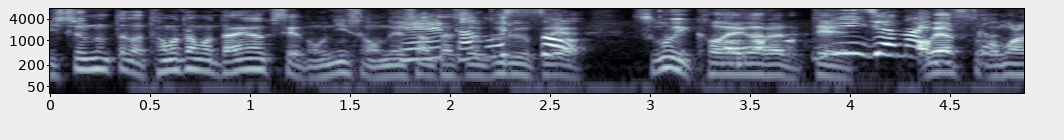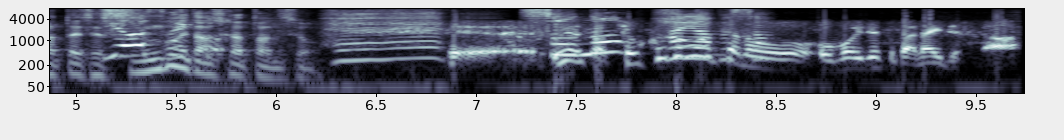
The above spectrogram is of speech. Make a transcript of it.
一緒に乗ったのがたまたま大学生のお兄さんお姉さんたちのグループですごい可愛がられておやつとかもらったりしてすんごい楽しかったんですよ。ー。へえ。えーその皆さん食はやぶさの思い出とかないですか？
